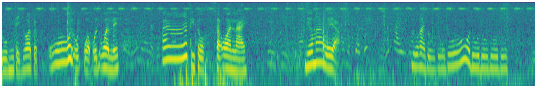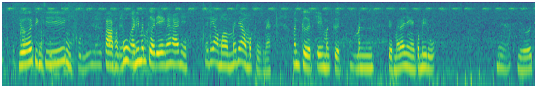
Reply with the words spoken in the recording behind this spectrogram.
ดูมีแต่ยอดแบบโอ้ยอวบอ้วนๆเลยป้าดทีโถสะอ่อนลาย เยอะมากเลยอะ ดูค่ะดูดูดูดูดูดูดูเยอะจริงๆป่าผักบุ้งอันนี้มันเกิดเองนะคะนี่ ไม่ได้เอามาไม่ได้เอามาปลูกนะ มันเกิดเองมันเกิดมันเกิดมาได้ยังไงก็ไม่รู้ เนี่ยเยอะจ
